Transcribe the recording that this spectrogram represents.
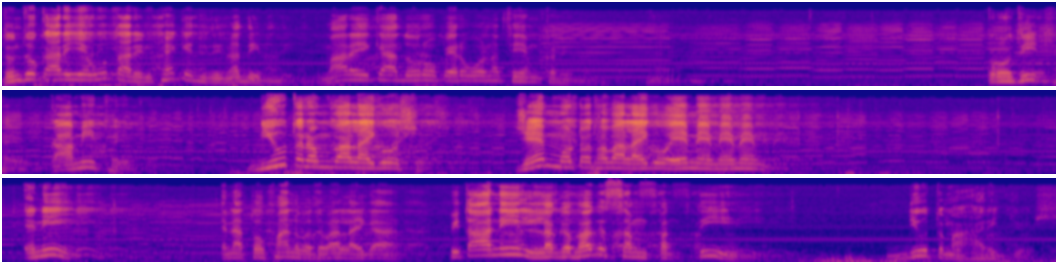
ધુંધુકારીએ ઉતારીને ફેંકી દીધી નદીમાં. મારે કે આ દોરો પહેરવો નથી એમ કરીને. ક્રોધી થયો, કામી થયો. દ્યુત રમવા લાગ્યો છે. જેમ મોટો થવા લાગ્યો, એમ એમ એમ એમ. એની એના તોફાન વધવા લાગ્યા. પિતાની લગભગ સંપત્તિ દ્યુતમાં હારી ગયો છે.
